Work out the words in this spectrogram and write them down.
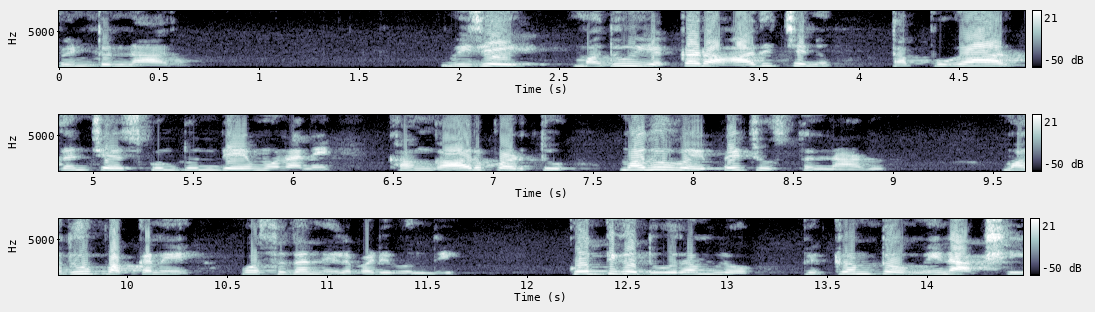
వింటున్నారు. విజయ్ మధు ఎక్కడ ఆదిత్యను తప్పుగా అర్థం చేసుకుంటుందేమోనని కంగారు పడుతూ మధు వైపే చూస్తున్నాడు. మధు పక్కనే వసుధ నిలబడి ఉంది. కొద్దిగా దూరంలో విక్రమ్తో మీనాక్షి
